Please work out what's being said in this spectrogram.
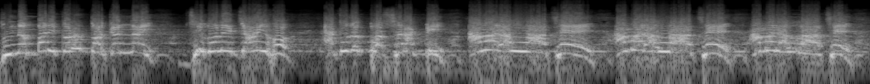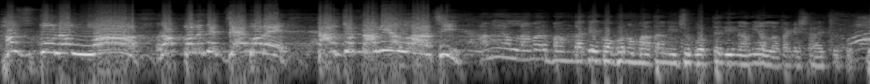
দুই নাম্বারই করার দরকার নাই। জীবনে যাই হোক, এতটুক বর্ষা রাখবি, আমার আল্লাহ আছে, আমার আল্লাহ আছে, আমার আল্লাহ আছে। হাসবুন আল্লাহ রব বলে যে যে বলে, তার জন্য আমি আল্লাহ আছি। আমি আল্লাহ, আমার বান্দাকে কখনো মাথা নিচু করতে দিন আমি আল্লাহ তাকে সাহায্য করতে।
